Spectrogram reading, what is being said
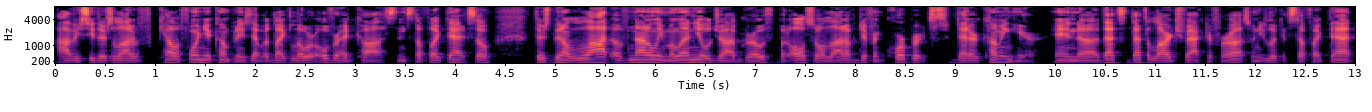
obviously there's a lot of California companies that would like lower overhead costs and stuff like that. So there's been a lot of not only millennial job growth, but also a lot of different corporates that are coming here. And uh, that's that's a large factor for us. When you look at stuff like that,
